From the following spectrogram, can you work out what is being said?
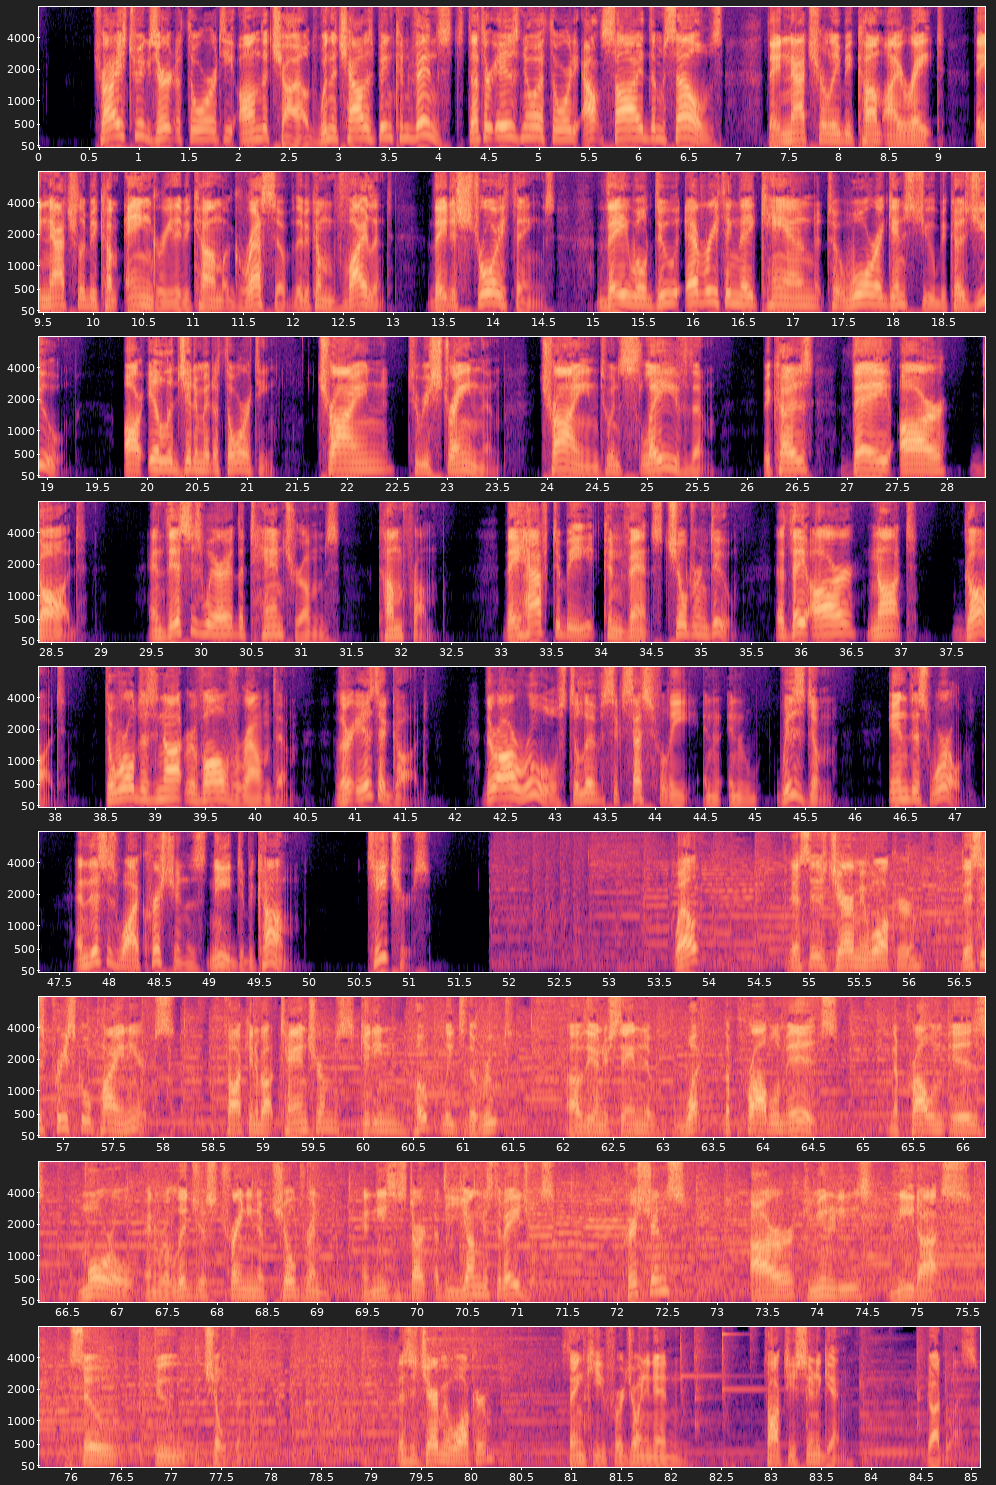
tries to exert authority on the child when the child has been convinced that there is no authority outside themselves. They naturally become irate. They naturally become angry. They become aggressive. They become violent. They destroy things. They will do everything they can to war against you because you are illegitimate authority, trying to restrain them, trying to enslave them because they are God. And this is where the tantrums come from. They have to be convinced, children do, that they are not God. The world does not revolve around them. There is a God. There are rules to live successfully in, in wisdom in this world. And this is why Christians need to become teachers. Well, this is Jeremy Walker. This is Preschool Pioneers, talking about tantrums, getting hopefully to the root of the understanding of what the problem is. And the problem is moral and religious training of children, and needs to start at the youngest of ages. Christians, our communities need us, and so do the children. This is Jeremy Walker. Thank you for joining in. Talk to you soon again. God bless.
